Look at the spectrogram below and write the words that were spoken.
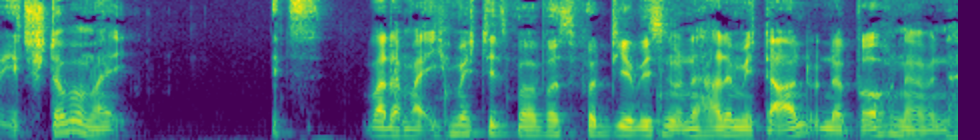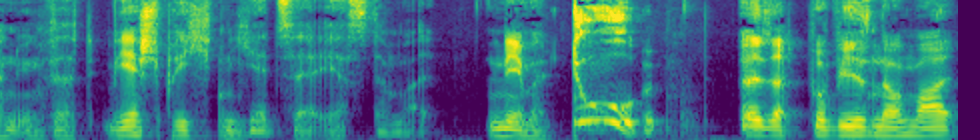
Ich Jetzt stopp mal, jetzt, warte mal, ich möchte jetzt mal was von dir wissen. Und dann hat er mich da und unterbrochen und dann irgendwie gesagt, wer spricht denn jetzt erst einmal? Nehmen wir, du! Er sagt, probier's nochmal.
